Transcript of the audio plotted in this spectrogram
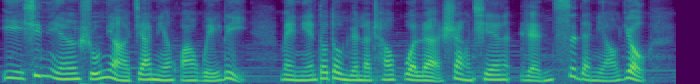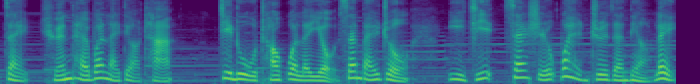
以新年数鸟嘉年华为例，每年都动员了超过了上千人次的鸟友，在全台湾来调查，记录超过了有三百种以及三十万只的鸟类，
